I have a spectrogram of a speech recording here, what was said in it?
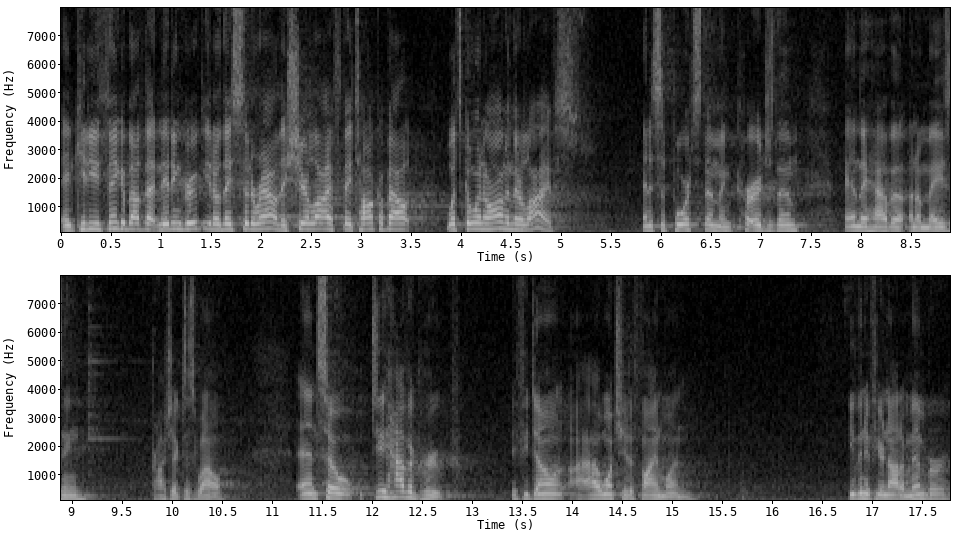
And can you think about that knitting group? You know, they sit around, they share life, they talk about what's going on in their lives. And it supports them, encourages them, and they have a, an amazing project as well. And so, do you have a group? If you don't, I want you to find one. Even if you're not a member,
